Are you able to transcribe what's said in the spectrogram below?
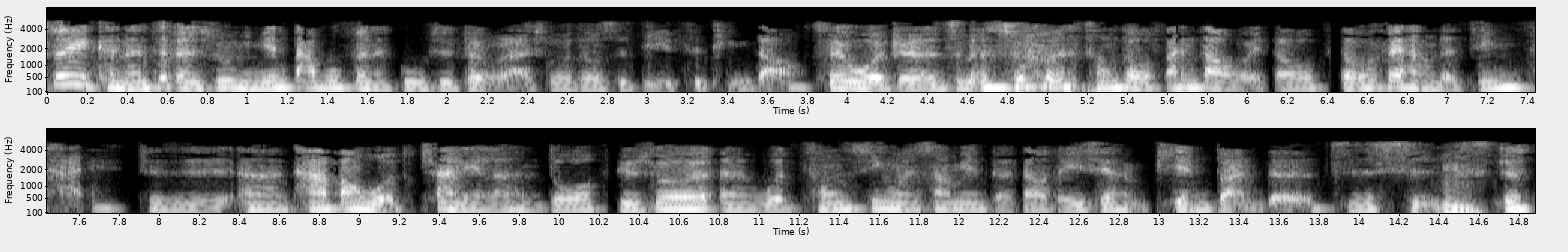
所以可能这本书里面大部分的故事对我来说都是第一次听到。所以我觉得这本书从头翻到尾都都非常的精彩。就是呃，他帮我串联了很多，比如说呃，我从新闻上面得到的一些很片段的知识。嗯，就是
